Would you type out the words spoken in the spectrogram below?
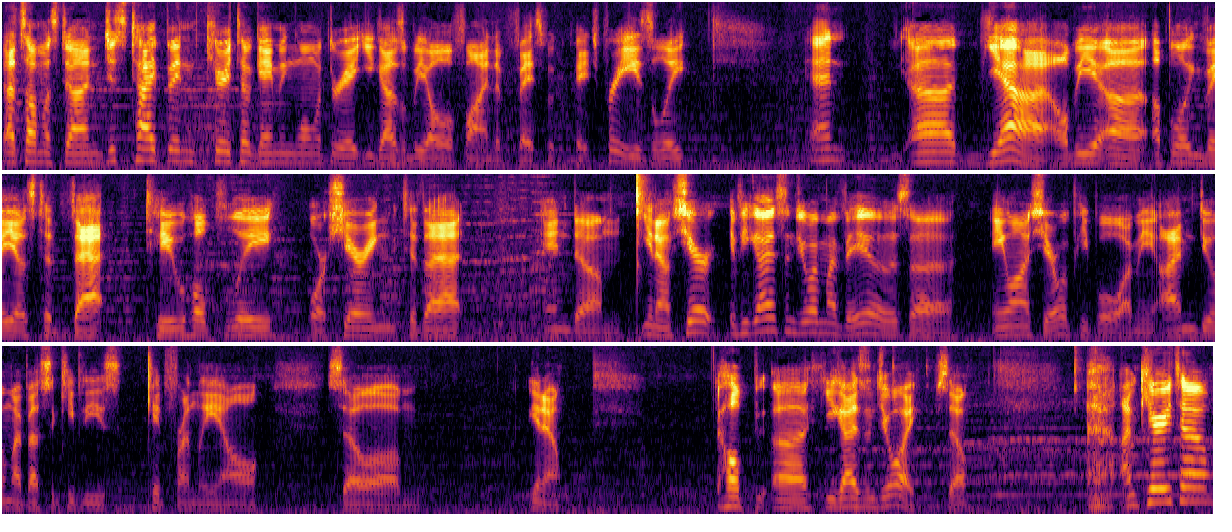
That's almost done. Just type in Kirito Gaming 1138. You guys will be able to find a Facebook page pretty easily. And uh, yeah, I'll be uh, uploading videos to that too, hopefully, or sharing to that. And, um, you know, share, if you guys enjoy my videos, uh, and you want to share with people, I mean, I'm doing my best to keep these kid-friendly and all. So, um, you know, hope, uh, you guys enjoy. So, I'm Kirito.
